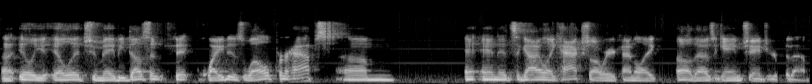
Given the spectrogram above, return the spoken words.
uh, Ilya Illich, who maybe doesn't fit quite as well, perhaps. Um, and, and it's a guy like Hackshaw where you're kind of like, oh, that was a game changer for them.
